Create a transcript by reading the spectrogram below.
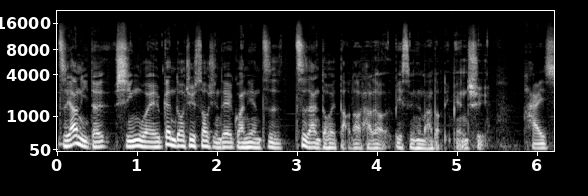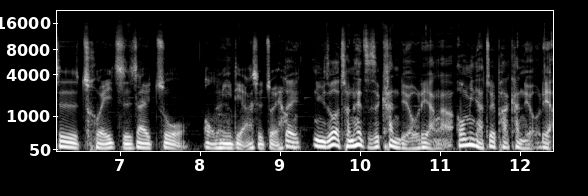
只要你的行为更多去搜寻这些关键字，自然都会导到他的 business model 里面去。还是垂直在做 own media 是最好。对，你如果纯粹只是看流量啊，own media 最怕看流量，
